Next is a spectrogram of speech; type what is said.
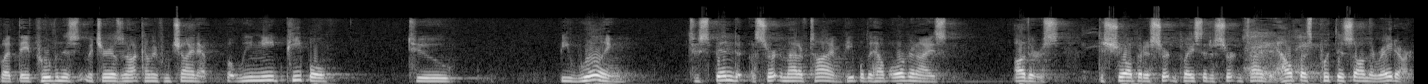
but they've proven these materials are not coming from China. But we need people to be willing to spend a certain amount of time, people to help organize others to show up at a certain place at a certain time to help us put this on the radar.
